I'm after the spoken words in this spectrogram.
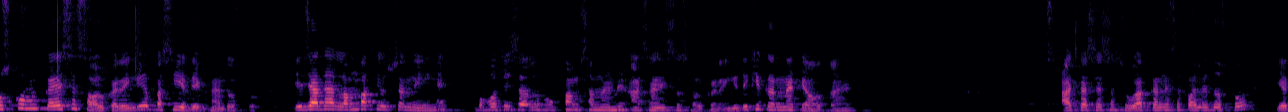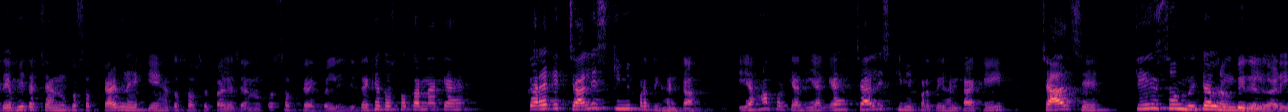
उसको हम कैसे सॉल्व करेंगे? बस ये देखना है दोस्तों। ये ज़्यादा लंबा क्वेश्चन नहीं है। बहुत ही सरल वो कम समय में आसानी से सॉल्व करेंगे। देखिए, करना क्या होता है? आज का सेशन शुरुआत करने से पहले दोस्तों, यदि अभी तक चैनल को सब्सक्राइब नहीं किए हैं तो सबसे पहले चैनल को सब्सक्राइब कर लीजिए। देखिए दोस्तों, करना क्या है? कह रहा है कि 40 किमी प्रति घंटा। यहाँ पर क्या दिया गया है? 40 किमी प्रति घंटा की चाल से 300 मीटर लंबी रेलगाड़ी।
